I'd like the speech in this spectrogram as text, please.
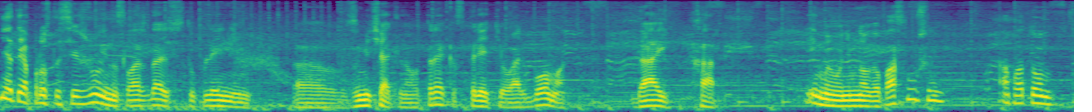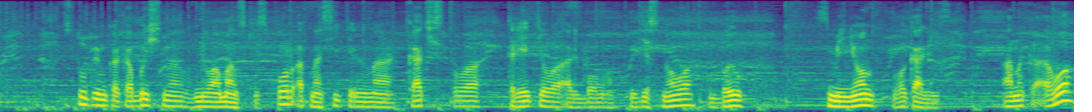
Нет, я просто сижу и наслаждаюсь вступлением э, замечательного трека с третьего альбома Die Hard. И мы его немного послушаем, а потом вступим, как обычно, в меломанский спор относительно качества третьего альбома, где снова был сменен вокалист. А на кого?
